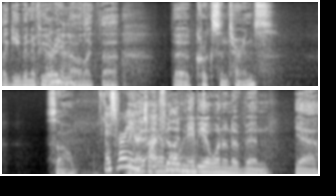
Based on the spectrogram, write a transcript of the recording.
Like even if you already Mm-hmm. know like the the crooks and turns. So It's very like. I, I feel like maybe it wouldn't have been yeah.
